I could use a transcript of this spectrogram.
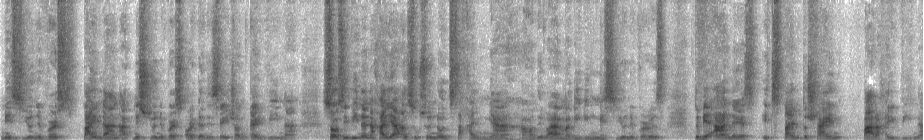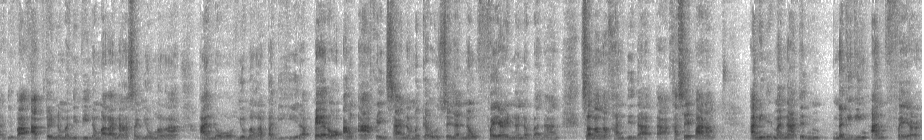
Miss Universe Thailand at Miss Universe Organization kay Vina. So si Vina na kaya ang susunod sa kanya, oh, 'di ba? Magiging Miss Universe. To be honest, it's time to shine para kay Vina, 'di ba? After naman ni Vina maranasan yung mga ano, yung mga paghihirap. Pero ang akin sana magkaroon sila ng fair na labanan sa mga kandidata. Kasi parang aminin man natin, nagiging unfair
